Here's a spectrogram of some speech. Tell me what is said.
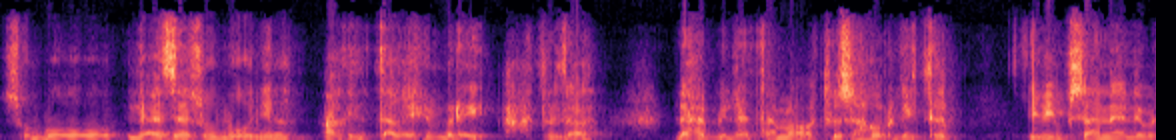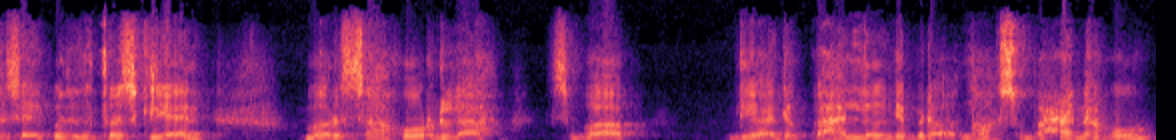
subuh. Bila azan subuhnya uh, kita tarik break. Uh, tu dah dah habis dah tamat waktu sahur kita. Jadi pesanan daripada saya kepada tuan-tuan sekalian bersahurlah sebab dia ada pahala daripada Allah Subhanahu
